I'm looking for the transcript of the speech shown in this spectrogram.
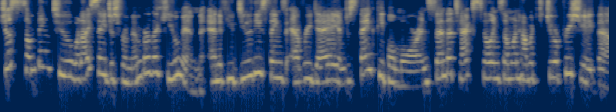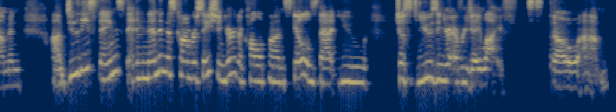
just something to what I say, just remember the human. And if you do these things every day and just thank people more and send a text telling someone how much you appreciate them and um, do these things. And then in this conversation, you're going to call upon skills that you just use in your everyday life. So, um,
